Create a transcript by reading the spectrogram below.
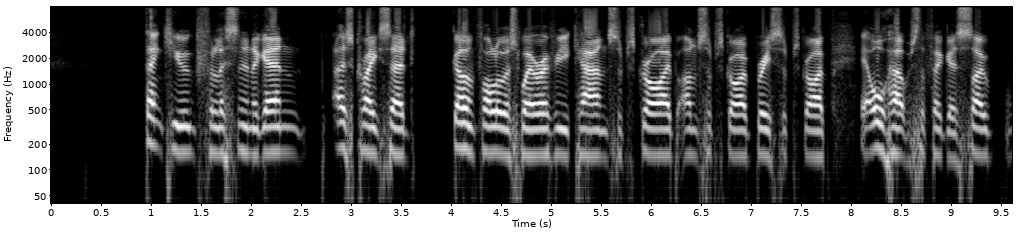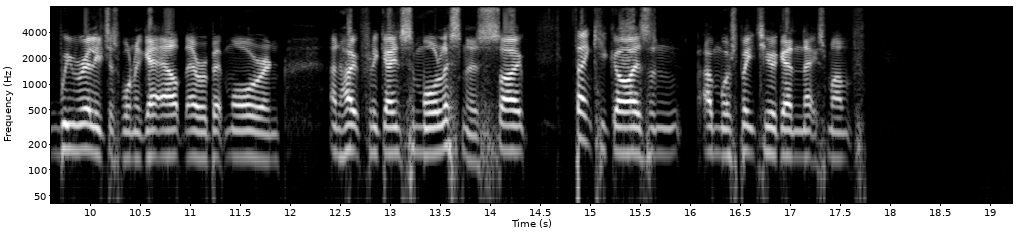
Thank you for listening again. As Craig said, go and follow us wherever you can. Subscribe, unsubscribe, resubscribe. It all helps the figures. So we really just want to get out there a bit more and and hopefully gain some more listeners. So thank you guys, and and we'll speak to you again next month.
